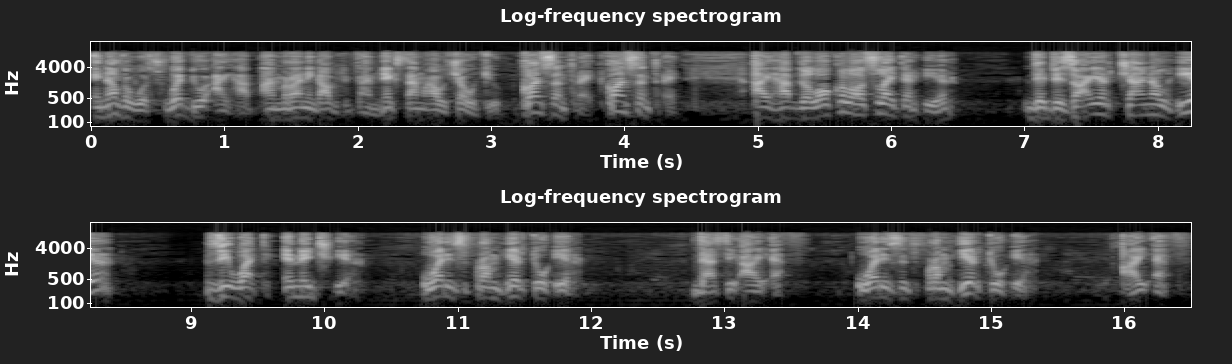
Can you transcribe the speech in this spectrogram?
In other words, what do I have? I'm running out of time. Next time I'll show it to you. Concentrate, concentrate. I have the local oscillator here, the desired channel here, the what? Image here. What is from here to here? That's the IF. What is it from here to here? IF.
